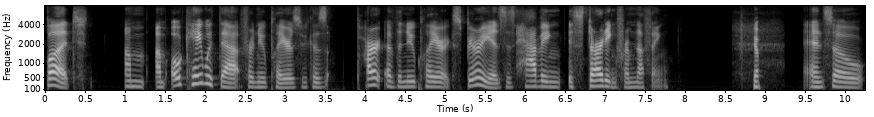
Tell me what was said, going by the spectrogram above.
But I'm I'm okay with that for new players because part of the new player experience is having is starting from nothing. Yep. And so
